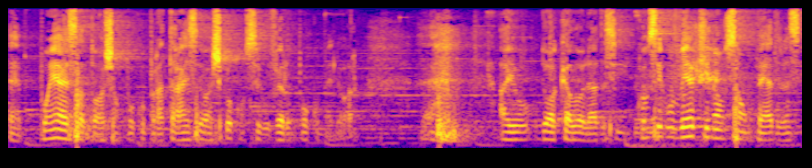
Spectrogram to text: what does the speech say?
É, ponha essa tocha um pouco para trás, eu acho que eu consigo ver um pouco melhor. É, aí eu dou aquela olhada assim, consigo ver que não são pedras,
